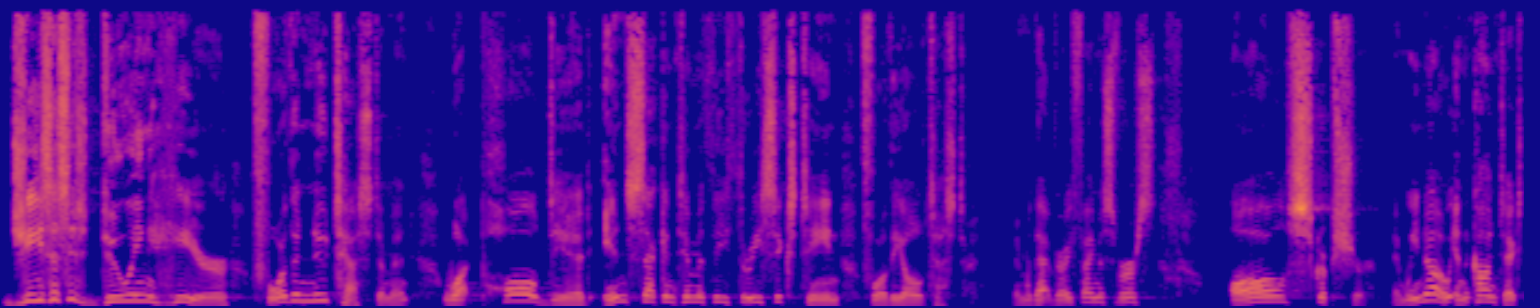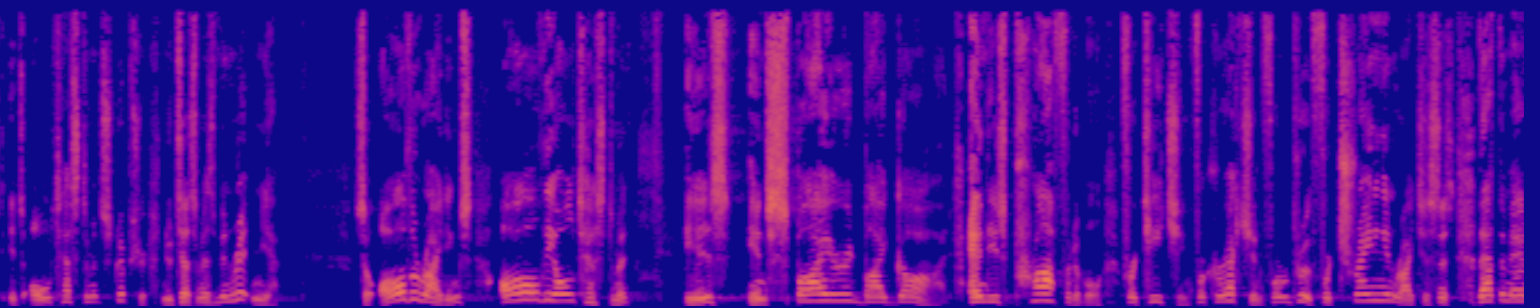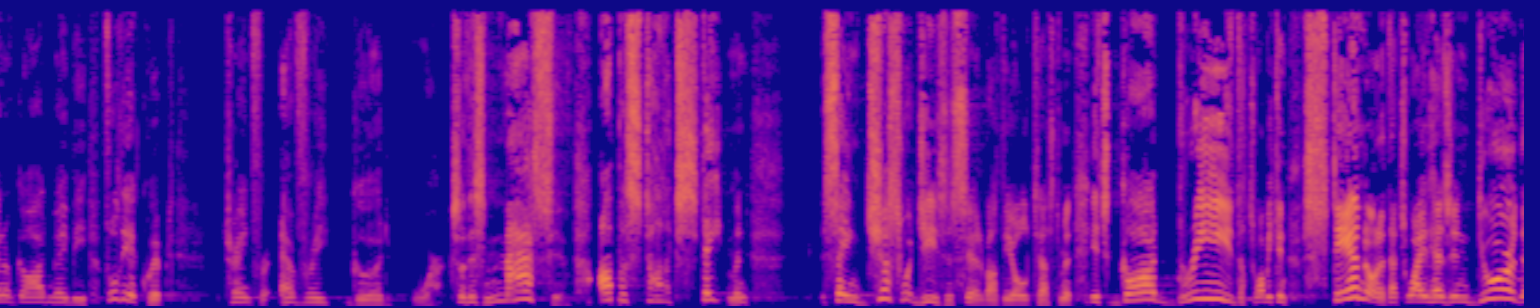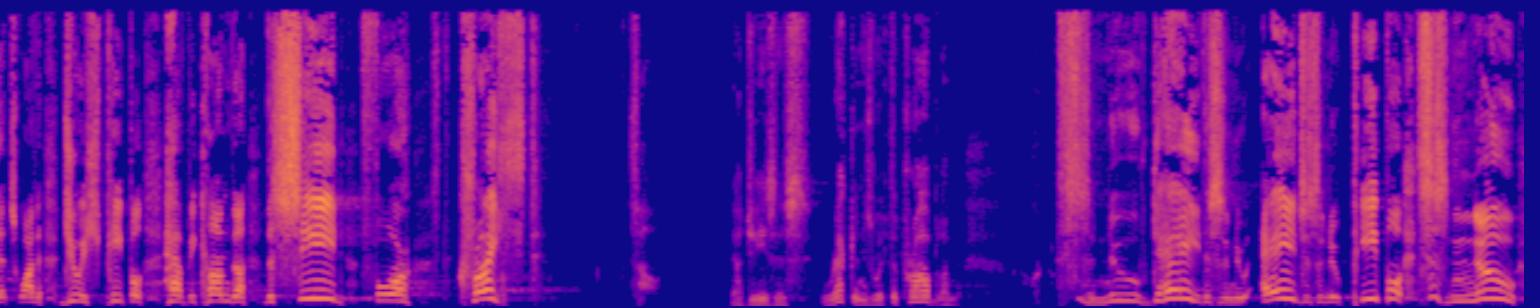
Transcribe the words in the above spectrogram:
Jesus is doing here for the New Testament what Paul did in 2 Timothy 3:16 for the Old Testament. Remember that very famous verse? All scripture, and we know in the context it's Old Testament scripture. New Testament has been written yet. So all the writings, all the Old Testament is inspired by God and is profitable for teaching, for correction, for reproof, for training in righteousness, that the man of God may be fully equipped, trained for every good work. So, this massive apostolic statement saying just what Jesus said about the Old Testament. It's God breathed. That's why we can stand on it. That's why it has endured. That's why the Jewish people have become the, the seed for Christ. Now, Jesus reckons with the problem. This is a new day. This is a new age. This is a new people. This is new.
